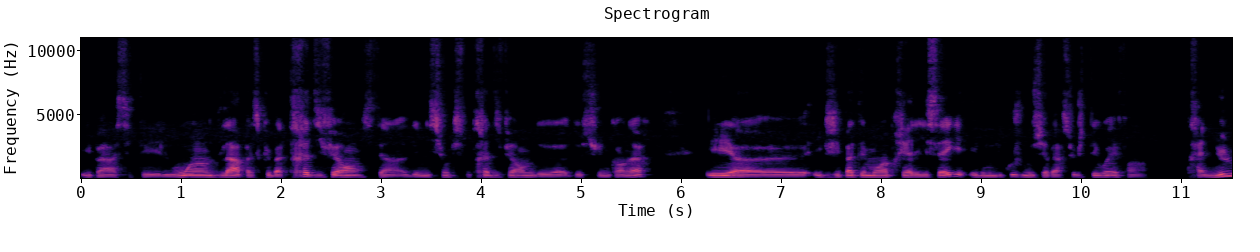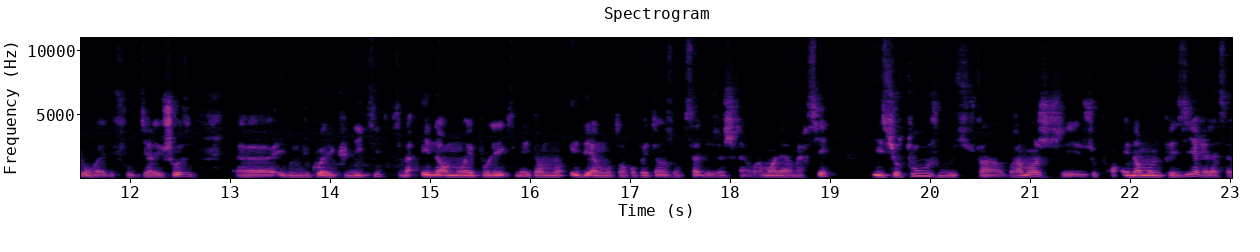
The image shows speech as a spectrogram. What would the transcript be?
et bah c'était loin de là parce que bah très différent c'était des missions qui sont très différentes de de Student Corner et euh, que j'ai pas tellement appris à l'ISEG et donc du coup je me suis aperçu que j'étais ouais enfin très nul on va faut dire les choses euh, et donc du coup avec une équipe qui m'a énormément épaulé qui m'a énormément aidé à monter en compétences donc ça déjà je tiens vraiment à les remercier et surtout je me suis enfin vraiment j'ai je prends énormément de plaisir et là ça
